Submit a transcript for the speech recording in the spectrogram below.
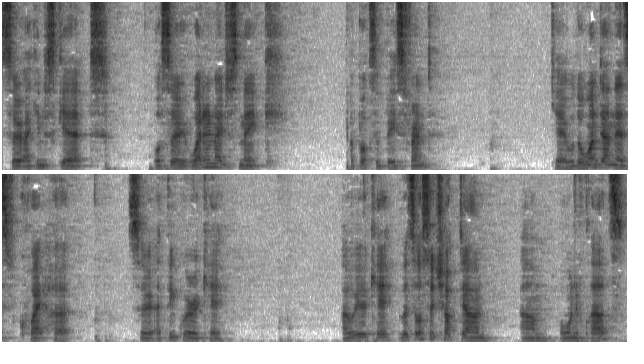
So I can just get... Also, why don't I just make a box of base friend? Okay, well the one down there's quite hurt. So I think we're okay. Are we okay? Let's also chop down um, a wand of clouds.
